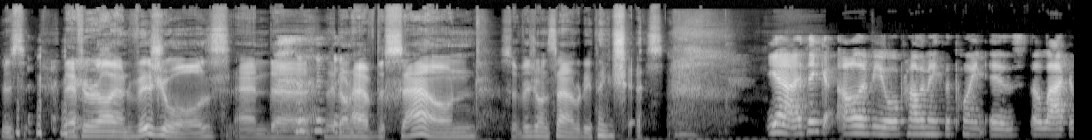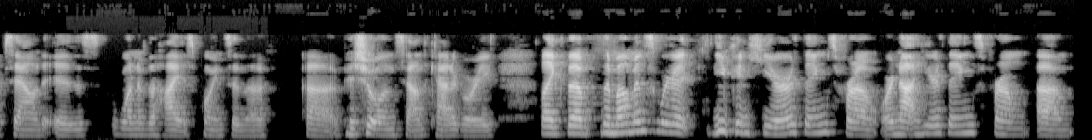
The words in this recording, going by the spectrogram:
they have to rely on visuals, and uh, they don't have the sound. So, visual and sound. What do you think, Jess? Yeah, I think all of you will probably make the point is the lack of sound is one of the highest points in the uh, visual and sound category. Like the the moments where you can hear things from or not hear things from um,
